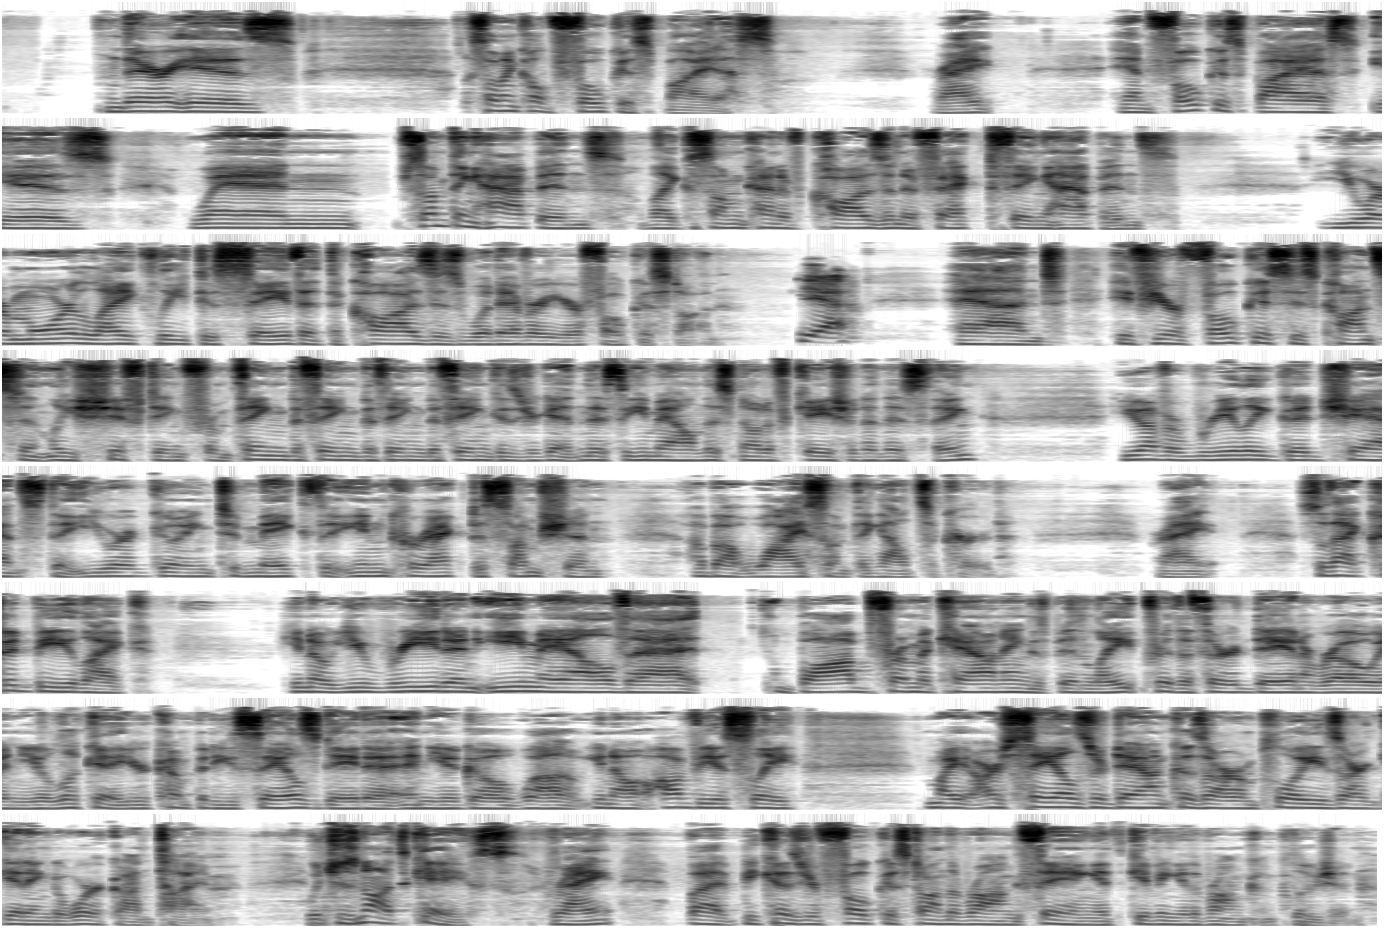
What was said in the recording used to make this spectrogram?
There is something called focus bias, right? And focus bias is when something happens, like some kind of cause and effect thing happens, you are more likely to say that the cause is whatever you're focused on. Yeah. And if your focus is constantly shifting from thing to thing to thing to thing because you're getting this email and this notification and this thing, you have a really good chance that you are going to make the incorrect assumption about why something else occurred. Right. So that could be like, you know, you read an email that Bob from accounting has been late for the third day in a row and you look at your company's sales data and you go, well, you know, obviously my our sales are down because our employees aren't getting to work on time, which is not the case, right? But because you're focused on the wrong thing, it's giving you the wrong conclusion.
